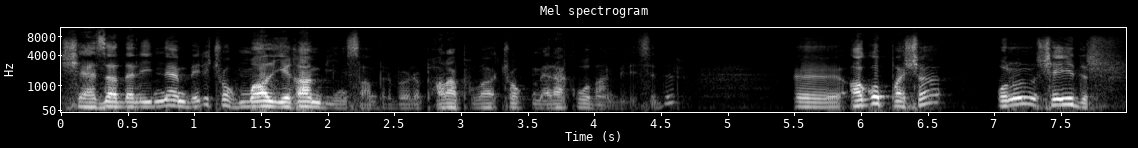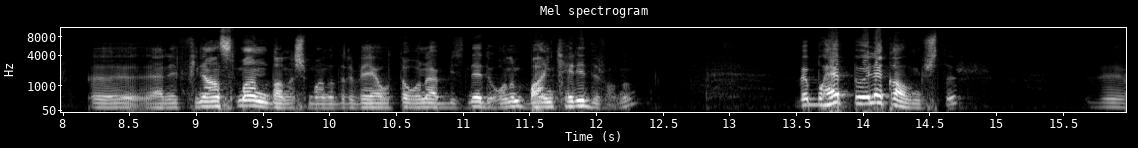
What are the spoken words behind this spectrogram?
şehzadeliğinden beri çok mal yığan bir insandır. Böyle para pula çok merakı olan birisidir. Ee, Agop Paşa onun şeyidir. e, yani finansman danışmanıdır veyahut da ona biz ne de onun bankeridir onun. Ve bu hep böyle kalmıştır. Ee,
